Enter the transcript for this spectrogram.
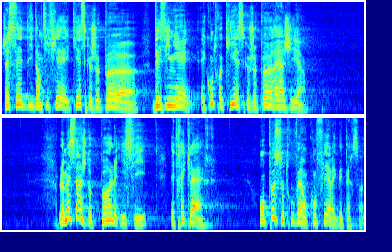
J'essaie d'identifier qui est-ce que je peux euh, désigner et contre qui est-ce que je peux réagir. Le message de Paul ici est très clair. On peut se trouver en conflit avec des personnes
